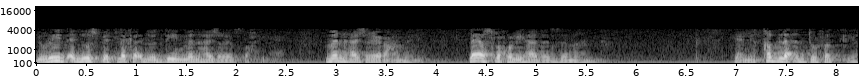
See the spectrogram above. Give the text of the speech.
يريد أن يثبت لك أن الدين منهج غير صحيح منهج غير عملي. لا يصلح لهذا الزمان. يعني قبل أن تفكر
